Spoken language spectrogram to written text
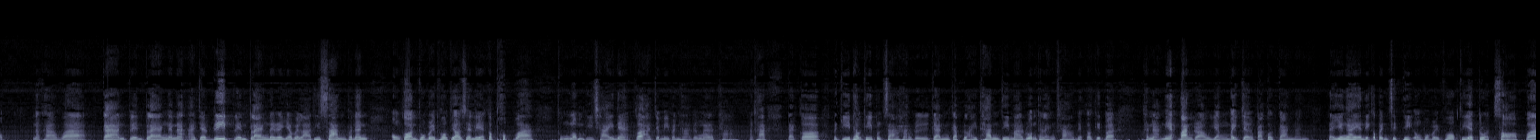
ค นะคะว่าการเปลี่ยนแปลงนั้นนะอาจจะรีบเปลี่ยนแปลงในระยะเวลาที่สั้น เพราะนั้นองค์กรผู้บริโภคที่ออสเตรเลียก็พบว่าถุงลมที่ใช้เนี่ยก็อาจจะมีปัญหาเรื่องมาตรฐานนะคะ แต่ก็ตะกี้เท่าที่ปรึกษาหารือกันกับหลายท่านที่มาร่วมแถลงข่าวเนี่ยก็คิดว่าขณะนี้บ้านเรายังไม่เจอปรากฏการณ์นั้น แต่ยังไงอันนี้ก็เป็นสิทธิของผู้บริโภคที่จะตรวจสอบว่า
